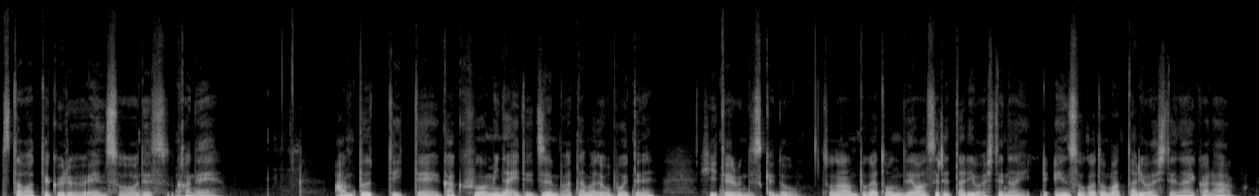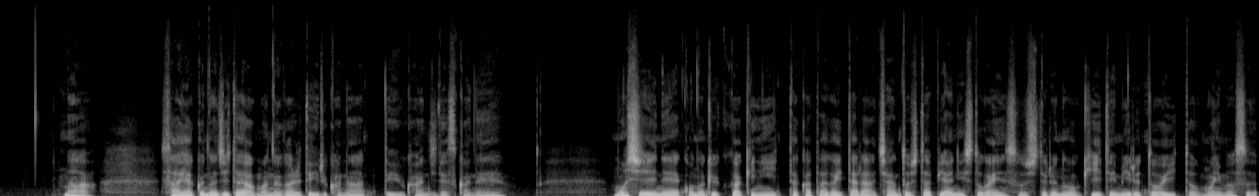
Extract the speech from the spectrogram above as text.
伝わってくる演奏ですかね。アンプって言って楽譜を見ないで全部頭で覚えてね弾いてるんですけどそのアンプが飛んで忘れたりはしてない演奏が止まったりはしてないからまあ最悪の事態は免れているかなっていう感じですかね。もしねこの曲が気に入った方がいたらちゃんとしたピアニストが演奏してるのを聞いてみるといいと思います。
